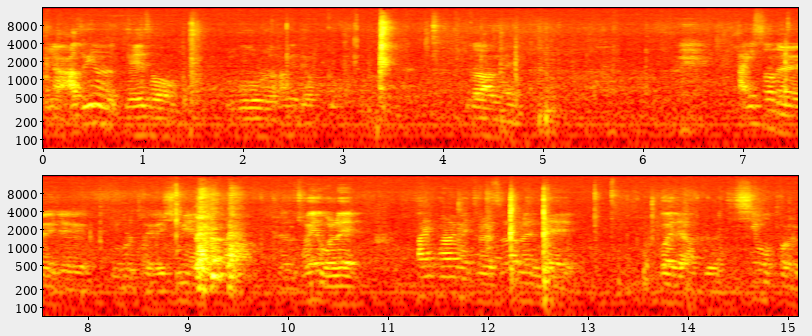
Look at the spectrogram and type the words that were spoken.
그냥 아두이노에 대해서 공부를 하게 되었고 그 다음에 파이썬을 이제 공부를 더 열심히 해야 된다. 그래서 저희는 원래 파이 파라미터를 쓰려고 했는데 그거에 대한 그 DC 모터를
